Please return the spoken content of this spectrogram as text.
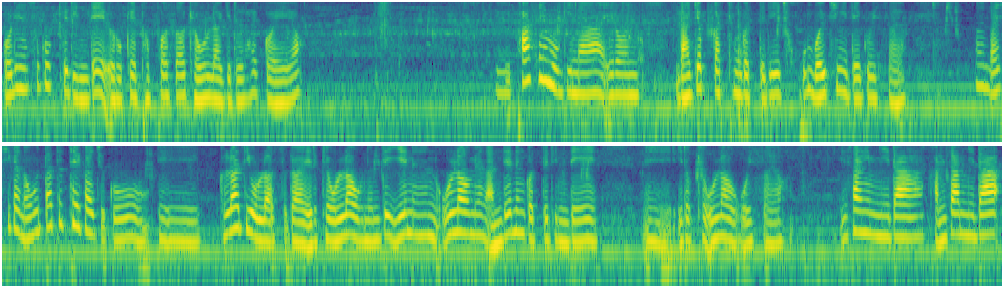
어린 수국들인데 이렇게 덮어서 겨울나기를 할 거예요. 이 파쇄목이나 이런 낙엽 같은 것들이 조금 멀칭이 되고 있어요. 어, 날씨가 너무 따뜻해가지고 이 글라디올라스가 이렇게 올라오는데 얘는 올라오면 안 되는 것들인데 예, 이렇게 올라오고 있어요. 이상입니다. 감사합니다.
